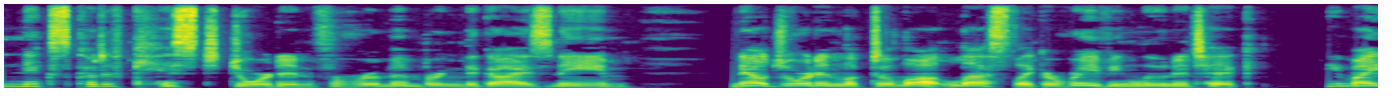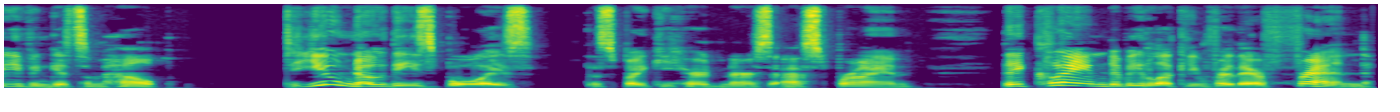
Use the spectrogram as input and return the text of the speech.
Nix could have kissed Jordan for remembering the guy's name. Now Jordan looked a lot less like a raving lunatic. He might even get some help. Do you know these boys? The spiky haired nurse asked Brian. They claim to be looking for their friend.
